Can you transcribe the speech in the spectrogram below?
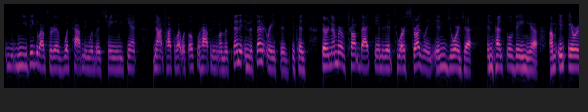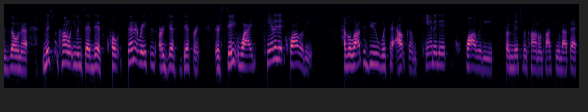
when you think about sort of what's happening with Liz Cheney, we can't not talk about what's also happening on the Senate in the Senate races because there are a number of Trump-backed candidates who are struggling in Georgia, in Pennsylvania, um, in Arizona. Mitch McConnell even said this: "quote Senate races are just different. They're statewide. Candidate quality has a lot to do with the outcome. Candidate quality." From Mitch McConnell talking about that.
